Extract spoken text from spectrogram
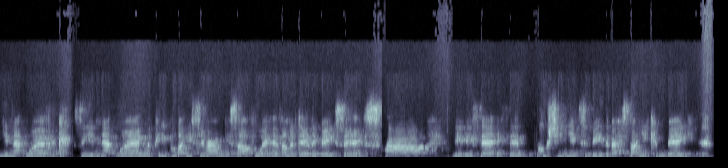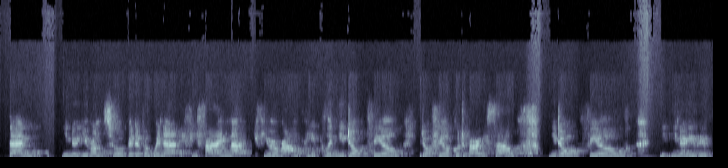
your network. So your network, the people that you surround yourself with on a daily basis, are if they're if they're pushing you to be the best that you can be, then you know you're onto a bit of a winner. If you find that if you're around people and you don't feel you don't feel good about yourself, you don't feel you know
